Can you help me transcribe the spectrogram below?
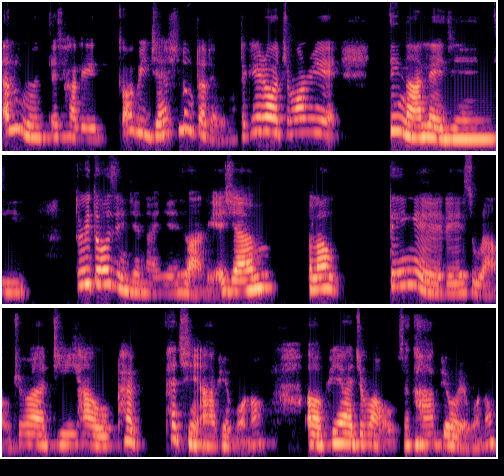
အဲ့လိုမျိုးတခြားလေးတွားပြီး judge လုပ်တတ်တယ်ပေါ့နော်တကယ်တော့ကျမတို့ရဲ့တိနားလည်ခြင်းဒီတွေးတောစင်ကျင်နိုင်ခြင်းဆိုတာလေအရန်ဘလောက်တင်းငယ်တယ်ဆိုတာကိုကျွန်တော်ဒီဟာကိုဖတ်ဖတ်ခြင်းအပြင်ပေါ့နော်အော်ဖေကကျွန်မကိုစကားပြောတယ်ပေါ့နော်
